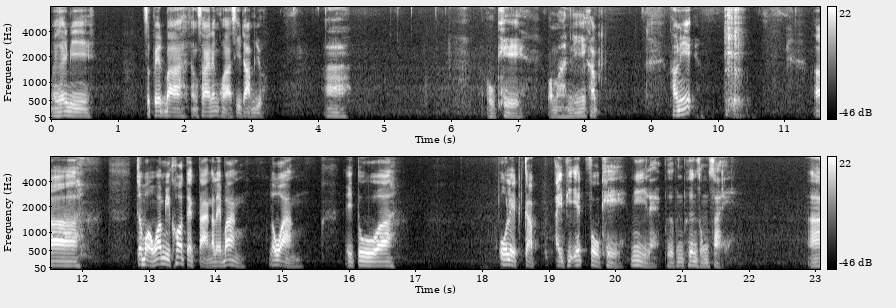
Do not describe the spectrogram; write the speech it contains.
มันก็จะมี สเปซบาร์ทั้งซ้ายทั้งขวาสีดำอยู่ อ่า โอเค ประมาณนี้ครับ คราวนี้อ่าจะบอกว่ามีข้อแตกต่างอะไรบ้าง ระหว่างไอตัว OLED กับ IPS 4K นี่แหละเผื่อเพื่อนๆสงสัย อ่า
